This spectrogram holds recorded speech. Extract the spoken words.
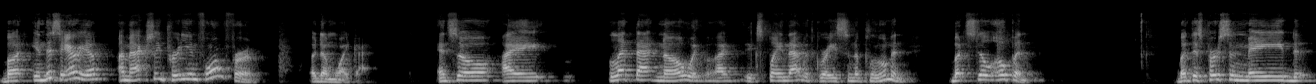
But in this area, I'm actually pretty informed for a dumb white guy. And so I let that know. I explain that with grace and aplomb, and but still open but this person made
